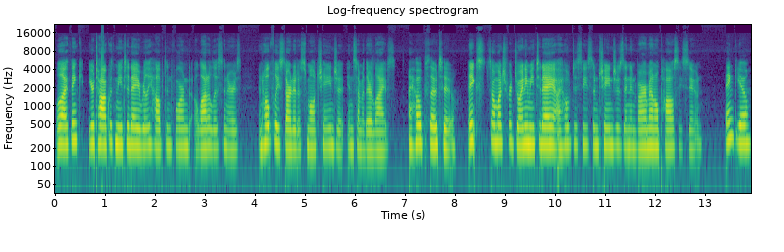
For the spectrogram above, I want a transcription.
Well, I think your talk with me today really helped inform a lot of listeners and hopefully started a small change in some of their lives. I hope so too. Thanks so much for joining me today. I hope to see some changes in environmental policy soon. Thank you.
